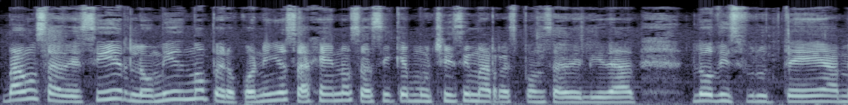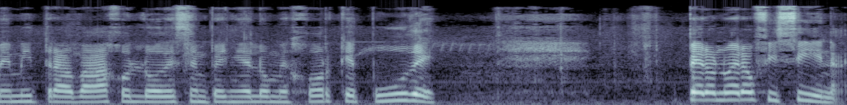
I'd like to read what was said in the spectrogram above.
vamos a decir, lo mismo, pero con niños ajenos, así que muchísima responsabilidad. Lo disfruté, amé mi trabajo, lo desempeñé lo mejor que pude pero no era oficina.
